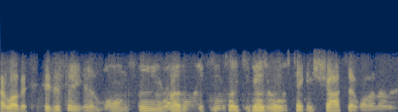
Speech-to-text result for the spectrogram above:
I love it. Is this a, a long-standing rivalry? It seems like you guys are always taking shots at one another.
